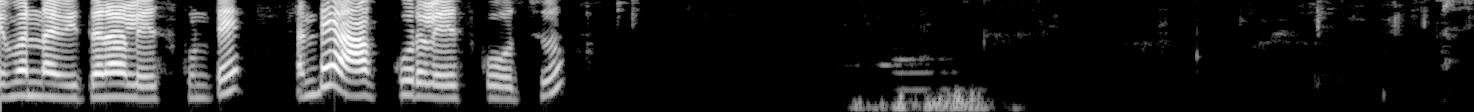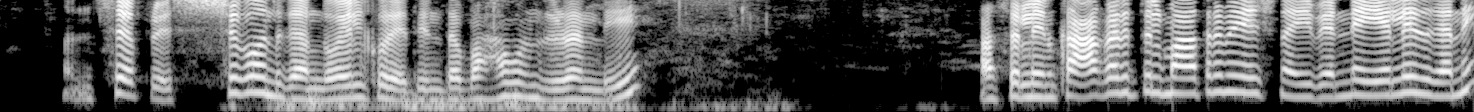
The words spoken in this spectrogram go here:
ఏమన్నా విత్తనాలు వేసుకుంటే అంటే ఆకుకూరలు వేసుకోవచ్చు. మంచిగా ఫ్రెష్గా ఉంది గంగవేల కూర అయితే. ఇంత బాగుంది చూడండి. అసలు నేను కాకరితులు మాత్రమే వేసిన ఇవన్నీ వేయలేదు కానీ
